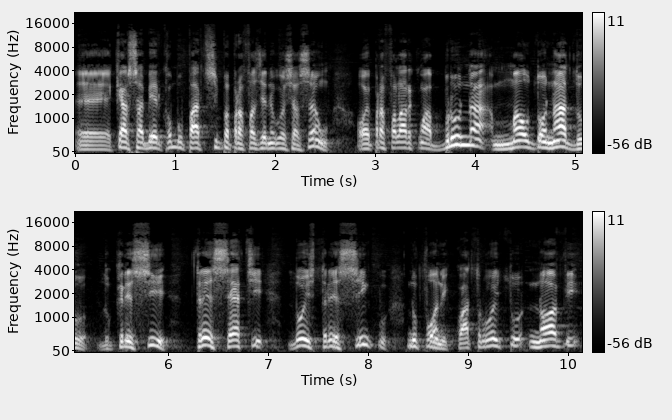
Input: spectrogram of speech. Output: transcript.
eh, quer saber como participa para fazer negociação? Ou é para falar com a Bruna Maldonado, do Cresci, 37235, no fone 489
